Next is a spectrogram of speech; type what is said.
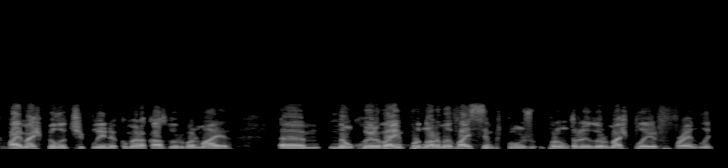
que vai mais pela disciplina, como era o caso do Urban Meyer, um, não correr bem, por norma vai sempre para um, para um treinador mais player friendly,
